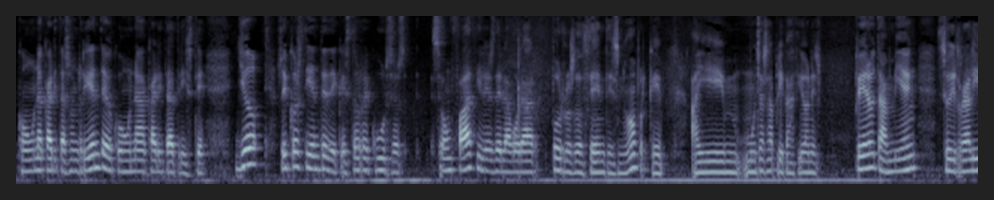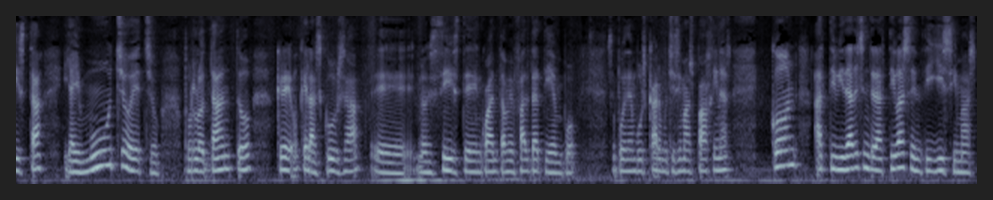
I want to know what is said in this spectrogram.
con una carita sonriente o con una carita triste. Yo soy consciente de que estos recursos son fáciles de elaborar por los docentes, ¿no? Porque hay muchas aplicaciones, pero también soy realista y hay mucho hecho. Por lo tanto, creo que la excusa eh, no existe en cuanto a me falta tiempo. Se pueden buscar muchísimas páginas con actividades interactivas sencillísimas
